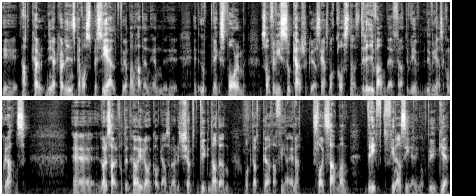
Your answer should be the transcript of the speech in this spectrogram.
eh, att Kar Nya Karolinska var speciellt för att man hade en, en, eh, ett uppläggsform som förvisso kanske skulle jag säga var kostnadsdrivande för att det blev det begränsad konkurrens. Eh, du hade sannolikt fått en högre grad av konkurrens om du hade köpt byggnaden och du hade kunnat ha fler, eller slagit samman drift, finansiering och bygge.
